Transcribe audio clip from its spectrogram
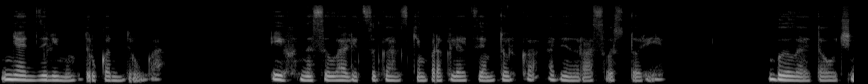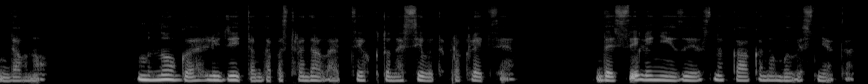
неотделимых друг от друга. Их насылали цыганским проклятием только один раз в истории. Было это очень давно. Много людей тогда пострадало от тех, кто носил это проклятие. Доселе неизвестно, как оно было снято.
